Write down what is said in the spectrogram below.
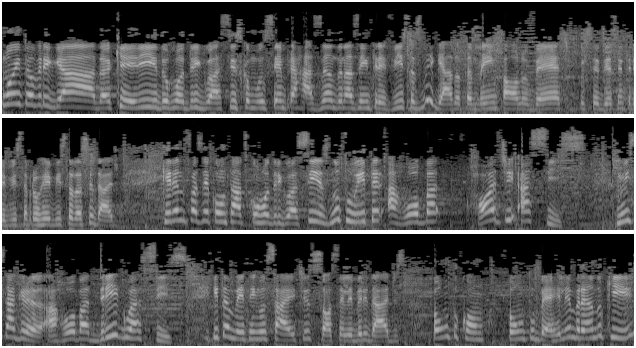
Muito obrigada, querido Rodrigo Assis, como sempre, arrasando nas entrevistas. Obrigada também, Paulo Betti, por ceder essa entrevista para o Revista da Cidade. Querendo fazer contato com o Rodrigo Assis? No Twitter, arroba Assis. No Instagram, arroba Assis. E também tem o site sócelebridades.com.br. Lembrando que,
